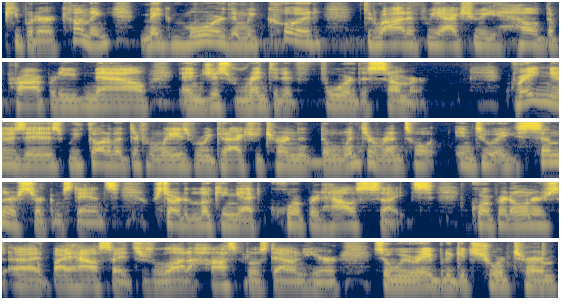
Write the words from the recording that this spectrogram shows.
people that are coming make more than we could throughout if we actually held the property now and just rented it for the summer. Great news is we thought about different ways where we could actually turn the winter rental into a similar circumstance. We started looking at corporate house sites, corporate owners uh, buy house sites. There's a lot of hospitals down here. So we were able to get short term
